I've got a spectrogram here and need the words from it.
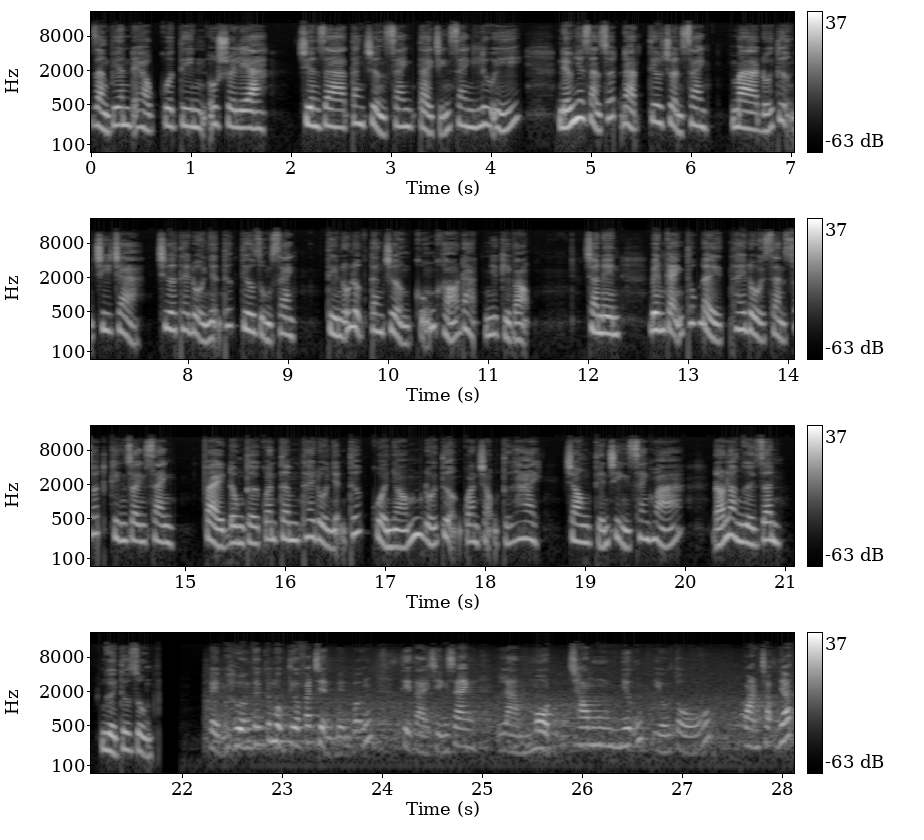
giảng viên Đại học Curtin Australia, chuyên gia tăng trưởng xanh tài chính xanh lưu ý, nếu như sản xuất đạt tiêu chuẩn xanh mà đối tượng chi trả chưa thay đổi nhận thức tiêu dùng xanh thì nỗ lực tăng trưởng cũng khó đạt như kỳ vọng. Cho nên, bên cạnh thúc đẩy thay đổi sản xuất kinh doanh xanh phải đồng thời quan tâm thay đổi nhận thức của nhóm đối tượng quan trọng thứ hai trong tiến trình xanh hóa, đó là người dân, người tiêu dùng. Để hướng tới cái mục tiêu phát triển bền vững thì tài chính xanh là một trong những yếu tố quan trọng nhất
